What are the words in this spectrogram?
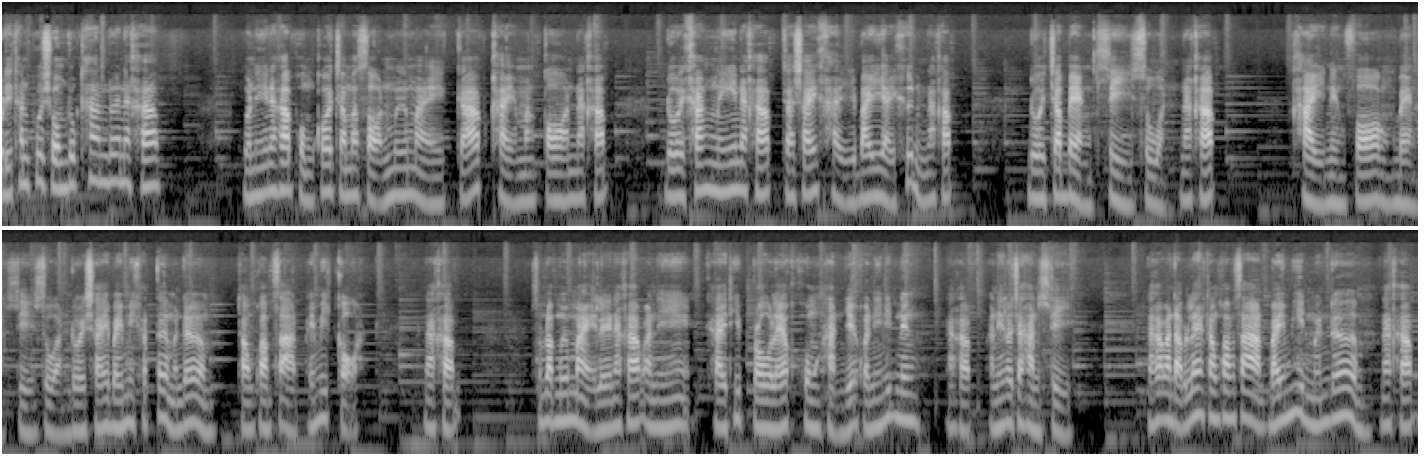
วัสดีท่านผู้ชมทุกท่านด้วยนะครับ วันนี้นะครับผมก็จะมาสอนมือใหม่กราฟไข่มังกรนะครับ โดยครั้งนี้นะครับจะใช้ไข่ใบใหญ่ขึ้นนะครับ โดยจะแบ่ง 4 ส่วนนะครับ ไข่ 1 ฟองแบ่ง 4 ส่วน โดยใช้ใบมีดคัตเตอร์เหมือนเดิมทำความสะอาดใบมีดก่อนนะครับสำหรับมือใหม่เลยนะครับ อันนี้ใครที่โปรแล้วคงหั่นเยอะกว่านี้นิดนึงนะครับ อันนี้เราจะหั่น4นะครับอันดับแรกทำความสะอาดใบมีดเหมือนเดิมนะครับ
